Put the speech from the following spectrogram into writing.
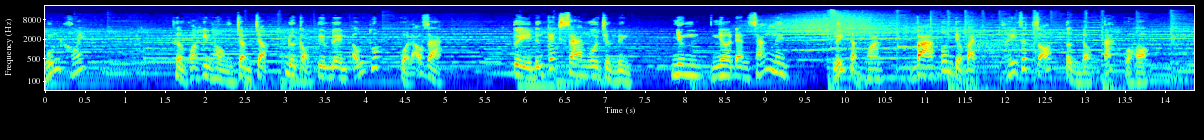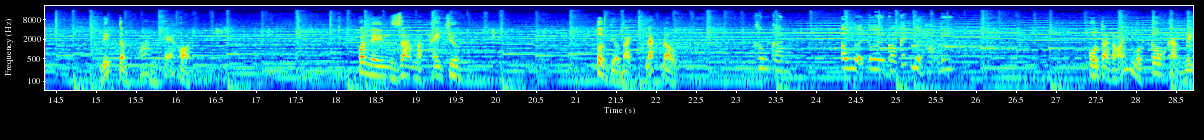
muốn khói. Thượng quan Kim Hồng chậm chậm đưa cọng tim lên ống thuốc của lão già. Tuy đứng cách xa ngôi trường đình, Nhưng nhờ đèn sáng lên, Lý Tầm Hoan và Tôn Tiểu Bạch thấy rất rõ từng động tác của họ. Lý Tẩm Hoan khẽ hỏi. Con nên ra mặt hay chưa? Tôn Tiểu Bạch lắc đầu. Không cần. Ông nội tôi có cách đuổi họ đi. Cô ta nói một câu khẳng định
